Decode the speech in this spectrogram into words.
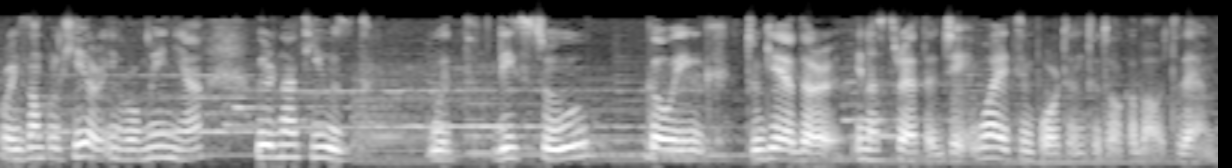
for example, here in Romania, we're not used with these two going together in a strategy. Why it's important to talk about them?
